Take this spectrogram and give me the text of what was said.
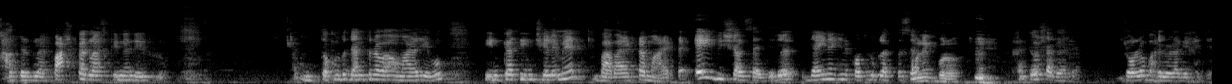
হাতের গ্লাস পাঁচটা গ্লাস কিনে দিয়েছিল। তখন তো জানতো না বাবা মারা যাব। তিনটা তিন ছেলে মেয়ের বাবার একটা মার একটা। এই বিশাল সাইজ এগুলো জানি না এখানে কতটুকু লাগতেছে। অনেক বড়। খেতেও লাগে জলও ভালো লাগে খেতে।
